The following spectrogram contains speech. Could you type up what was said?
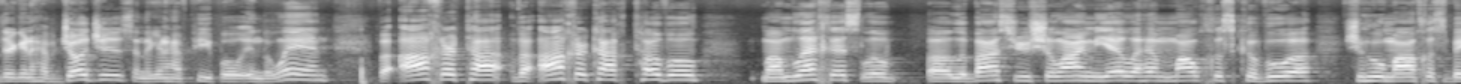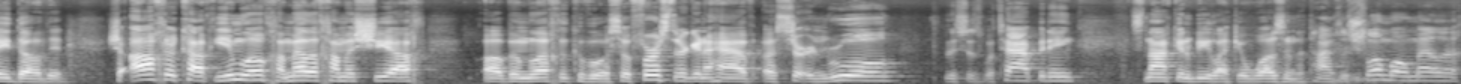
They're going to have judges and they're going to have people in the land. B'mlecha uh, uh, kavua. So first they're going to have a certain rule. This is what's happening. It's not going to be like it was in the times of Shlomo Melech,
